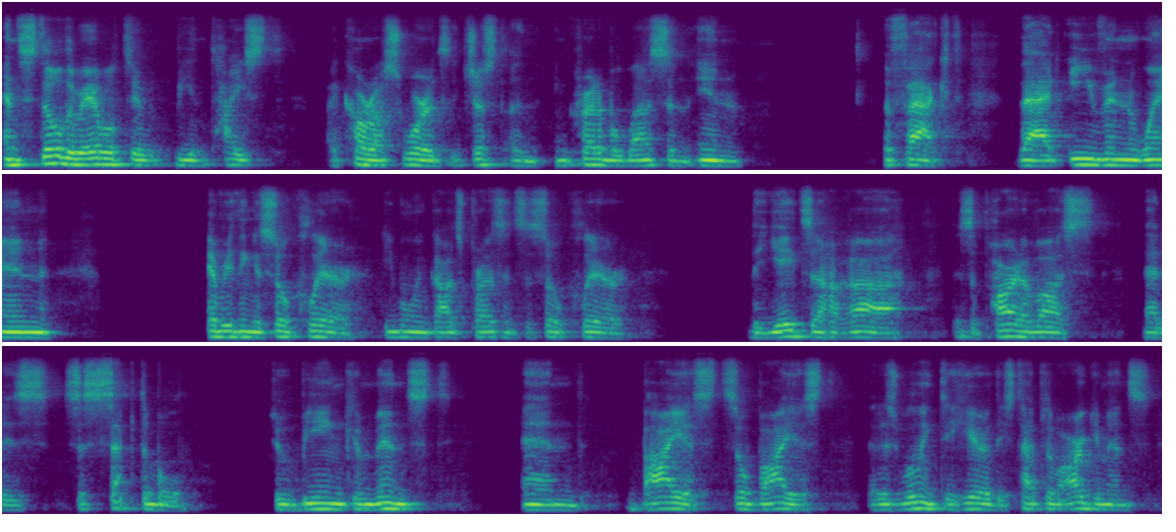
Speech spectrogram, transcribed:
and still they're able to be enticed by Korah's words. It's just an incredible lesson in the fact that even when everything is so clear, even when God's presence is so clear, the Yetzer Hara, there's a part of us that is susceptible to being convinced and biased, so biased that is willing to hear these types of arguments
